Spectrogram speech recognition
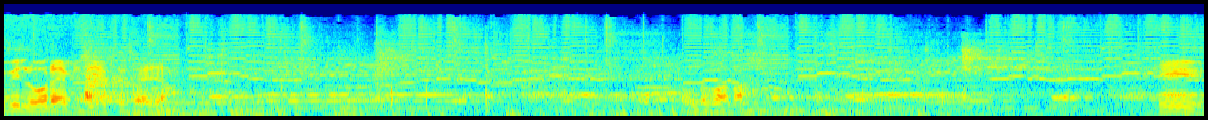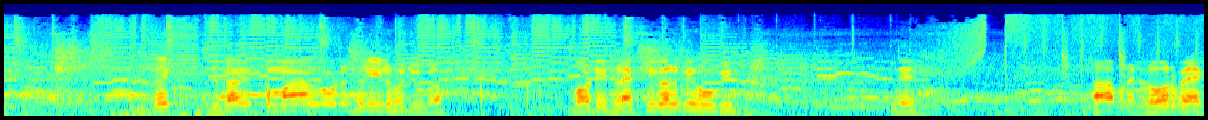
ਇਹ ਵੀ ਲੋਅਰ ਐਵਜ ਦੀ ਐਕਸਰਸਾਈਜ਼ ਆ। ਤੁਹਾਨੂੰ ਠੀਕ। ਦੇਖ, ਜਿੱਦਾਂ ਕਿ ਕਮਾਨ ਲੋਡ ਸਰੀਰ ਹੋ ਜਾਊਗਾ। ਬਾਡੀ ਫਲੈਕਸੀਬਲ ਵੀ ਹੋਊਗੀ। ਦੇਖ। ਆਹ ਆਪਣੇ ਲੋਅਰ ਬੈਕ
